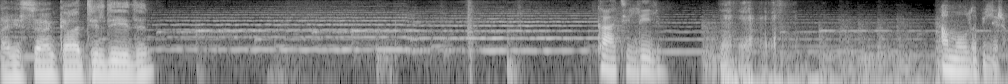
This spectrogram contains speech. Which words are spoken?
Hani sen katil değildin? Katil değilim. ama olabilirim.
